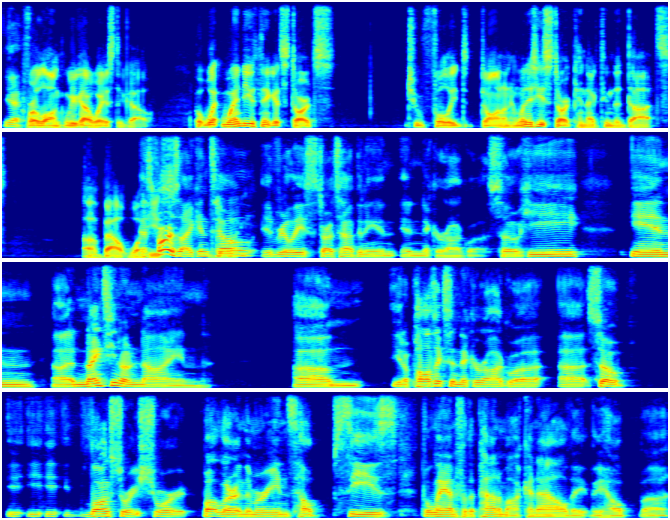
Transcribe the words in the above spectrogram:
yeah, for a long. We've got a ways to go. But wh- when do you think it starts to fully dawn on him? When does he start connecting the dots about what? As far as I can tell, doing? it really starts happening in in Nicaragua. So he in uh, 1909, um, you know, politics in Nicaragua. Uh, so it, it, long story short, Butler and the Marines help seize the land for the Panama Canal. They they help uh,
